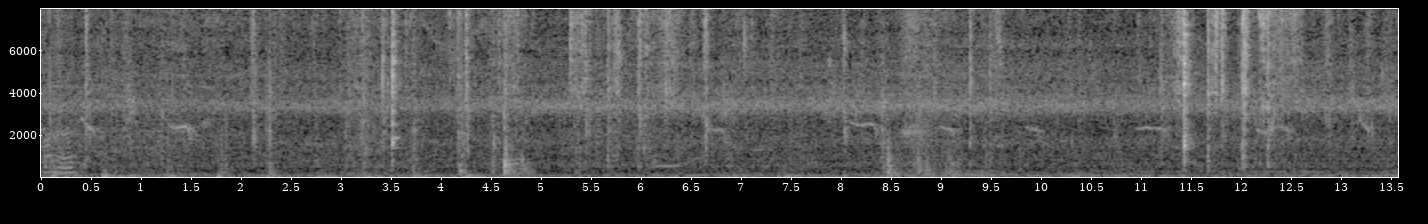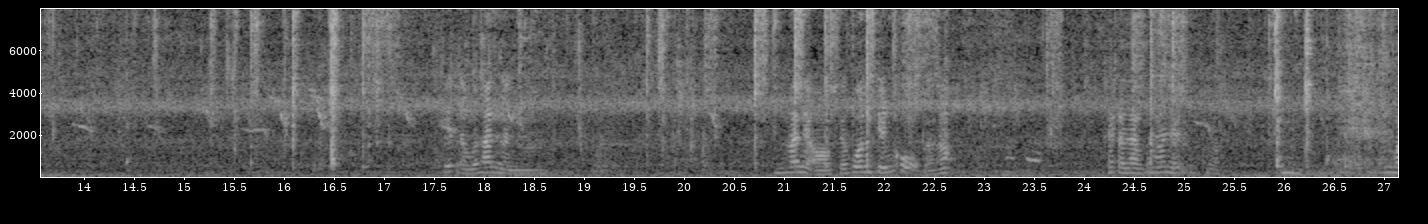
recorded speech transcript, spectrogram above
เอาเลยเฮ็ดเอาบ่ทันนั่นบ่ทันได้ออกแต่คนเต็มโขกแล้วเนาะให้กำลังไปหาเฮ็ดเนาะมันใบ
